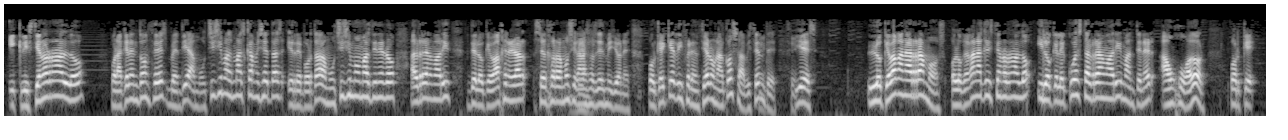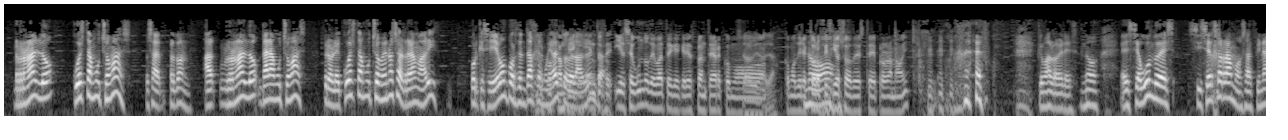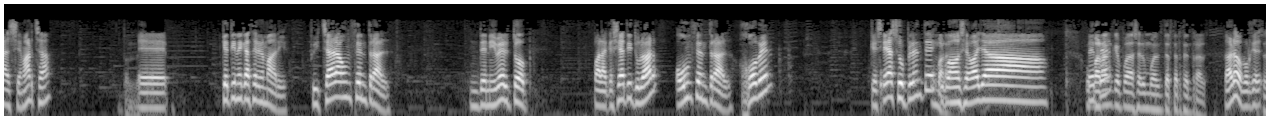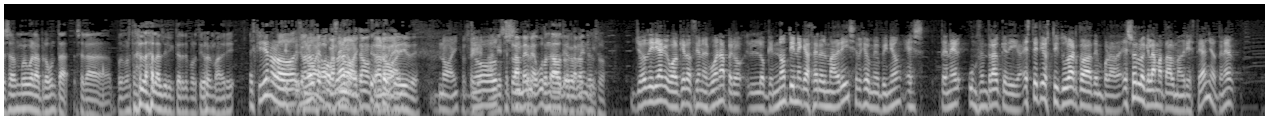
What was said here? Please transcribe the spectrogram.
Y Cristiano Ronaldo, por aquel entonces, vendía muchísimas más camisetas y reportaba muchísimo más dinero al Real Madrid de lo que va a generar Sergio Ramos si gana esos 10 millones. Porque hay que diferenciar una cosa, Vicente, Sí, sí. y es lo que va a ganar Ramos o lo que gana Cristiano Ronaldo y lo que le cuesta al Real Madrid mantener a un jugador. Porque Ronaldo cuesta mucho más. O sea, perdón, a Ronaldo gana mucho más, pero le cuesta mucho menos al Real Madrid. Porque se lleva un porcentaje Pero muy alto de ventas. Entonces, ¿Y el segundo debate que querías plantear como, ya. como director No. oficioso de este programa hoy? Qué malo eres. No. El segundo es, si Sergio Ramos al final se marcha, ¿Dónde? eh, ¿qué tiene que hacer el Madrid? ¿Fichar a un central de nivel top para que sea titular o un central joven que sea suplente y cuando se vaya un? Varane que pueda ser un buen tercer central. Claro, porque Esa es muy buena pregunta. Se la podemos trasladar al director deportivo del Madrid. es que yo no lo, Sí, no no, lo tengo no, claro. no, lo tengo ¿Qué claro. es lo que ¿eh? dice? No hay. o sea que- Yo- A mí ese plan B me gusta. Otro que. Yo diría que cualquier opción es buena, pero lo que no tiene que hacer el Madrid, Sergio, en mi opinión, es tener un central que diga, este tío es titular toda la temporada. Eso es lo que le ha matado al Madrid este año, tener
